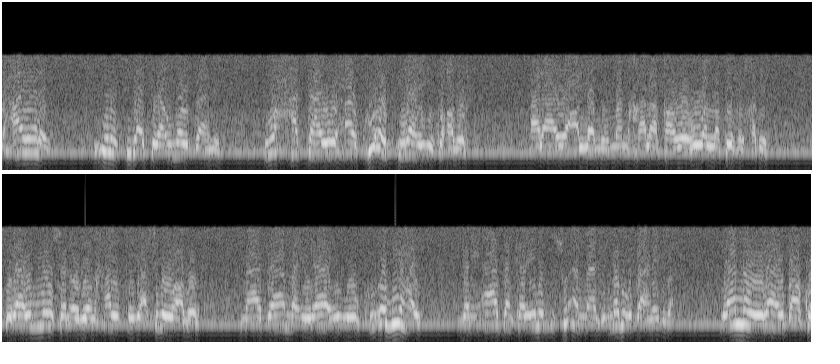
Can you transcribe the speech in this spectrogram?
maxaa yeelay inaad sidaa tiraa uma baahnid waxa tahay waxaa ku og ilaahigii ku abuurtay alaa yaclamu man khalaqa wahuwa alatiifu alkhabiir ilaahay miyuusan ogeen khalqiga asigoo u abuurtay maadaama ilaahi uu ku og yahay bani aadan kale inaad isu ammaantid maba u baahnaydba. Liannahu ilaahay baa ku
